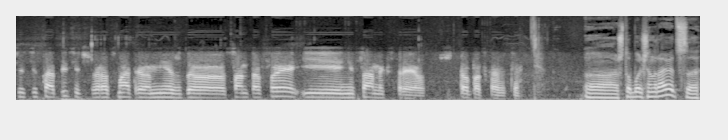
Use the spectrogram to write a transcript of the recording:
600 э, тысяч рассматриваем между Санта-Фе и Nissan X-Trail. Что подскажете? А, что больше нравится?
